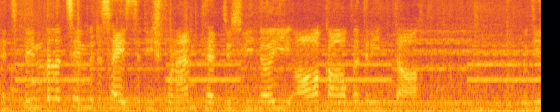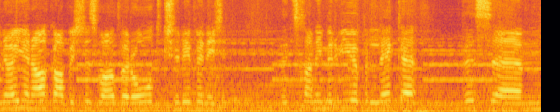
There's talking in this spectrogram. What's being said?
Jetzt bimbelt es immer, das heisst, der Disponent hat uns wie neue Angaben drin Und die neuen Angaben ist das, was aber rot geschrieben ist. jetzt kann ich mir wie überlegen, was ähm,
